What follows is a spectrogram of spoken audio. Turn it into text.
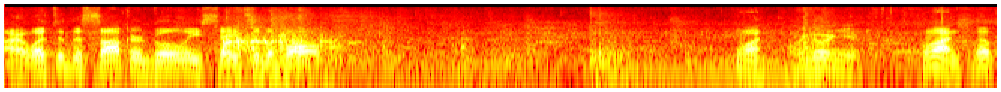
All right, what did the soccer goalie say to the ball? Come on, We're ignoring you. come on. Nope.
